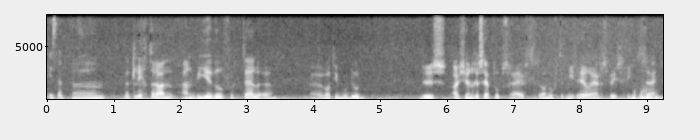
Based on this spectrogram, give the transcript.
is dat... Um, het ligt eraan aan wie je wil vertellen wat hij moet doen. Dus als je een recept opschrijft, dan hoeft het niet heel erg specifiek te zijn.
